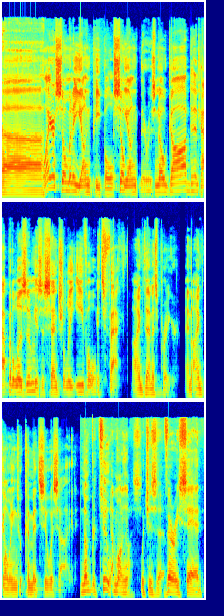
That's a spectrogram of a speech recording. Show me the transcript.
Uh, why are so many young people so young? There is no God, and capitalism is essentially evil. It's fact. I'm Dennis Prager, and I'm going to commit suicide. Number two among us, which is a very sad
